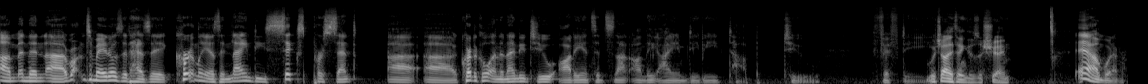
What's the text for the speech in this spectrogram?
Um, and then uh, Rotten Tomatoes, it has a currently has a 96 percent uh, uh, critical and a 92 audience. It's not on the IMDb top 250. Which I think is a shame. Yeah, whatever.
